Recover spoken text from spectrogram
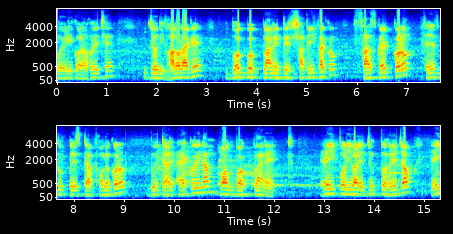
তৈরি করা হয়েছে। যদি ভালো লাগে, বক বক প্ল্যানেটের সাথেই থাকো সাবস্ক্রাইব করো ফেসবুক পেজটা ফলো করো, দুইটার একই নাম, বক প্ল্যানেট এই পরিবারে যুক্ত হয়ে যাও, এই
